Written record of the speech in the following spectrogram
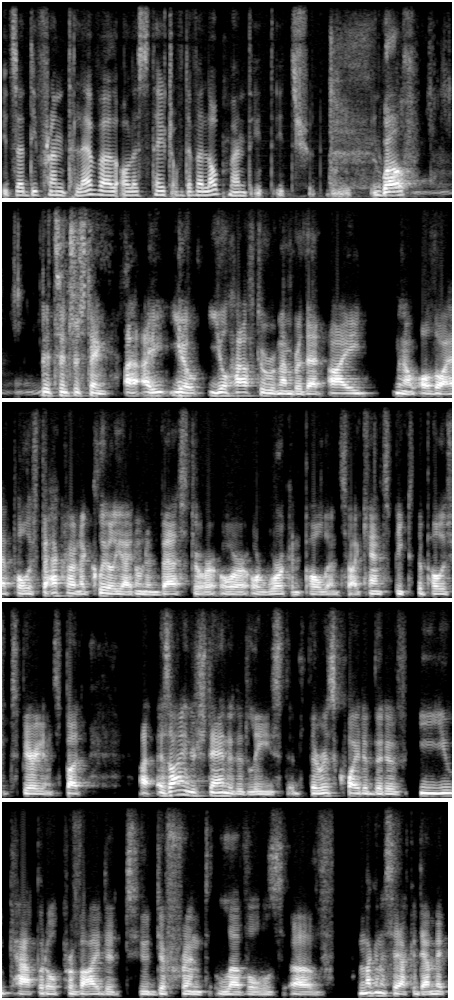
it's a different level or a stage of development it, it should be involved? Well, it's interesting. I, I, you know, you'll have to remember that I, you know, although I have Polish background, I clearly I don't invest or or, or work in Poland, so I can't speak to the Polish experience. But uh, as I understand it, at least, there is quite a bit of EU capital provided to different levels of. I'm not going to say academic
